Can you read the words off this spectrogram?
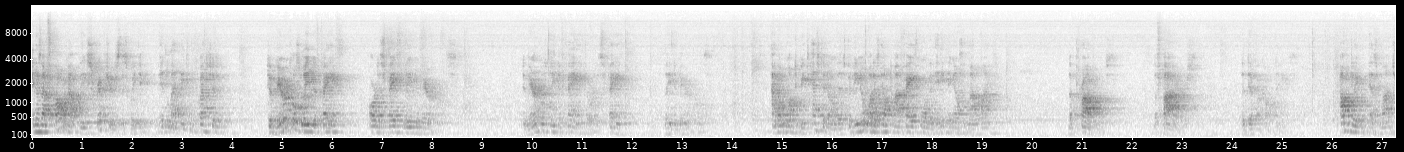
And as I've thought about these scriptures this week, it, it led me to the question, do miracles lead to faith or does faith lead to miracles? Do miracles lead to faith, or does faith lead to miracles? I don't want to be tested on this, but do you know what has helped my faith more than anything else in my life? The problems, the fires, the difficulties. Probably as much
